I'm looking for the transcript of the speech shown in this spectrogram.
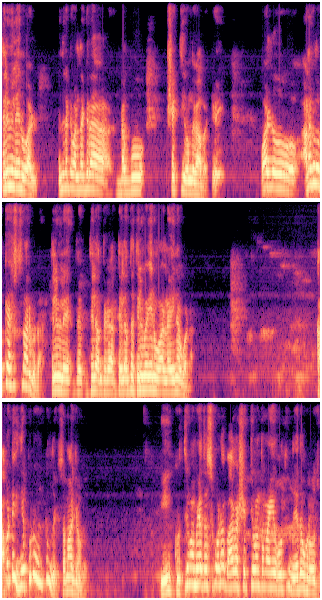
తెలివి లేని వాళ్ళు. ఎందుకంటే వాళ్ళ దగ్గర డబ్బు శక్తి ఉంది కాబట్టి వాళ్ళు అణగదొక్కేస్తున్నారు కదా. తెలివిలే తెలి అంతగా తెలి అంత తెలివైన వాళ్ళు అయినా కూడా. కాబట్టి ఇది ఎప్పుడు ఉంటుంది సమాజంలో. ఈ కృత్రిమ మేధస్సు కూడా బాగా శక్తివంతమై అవుతుంది ఏదో ఒక రోజు.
